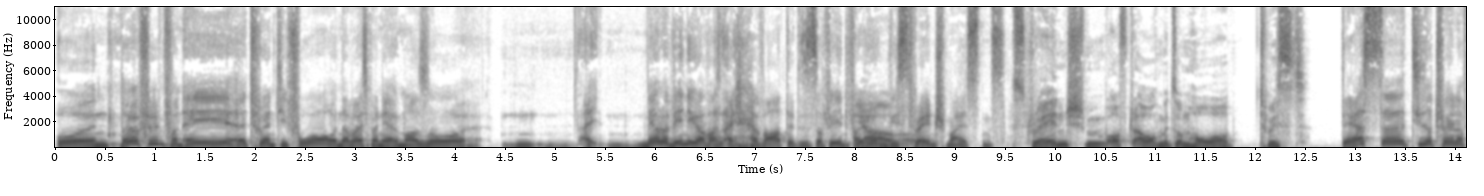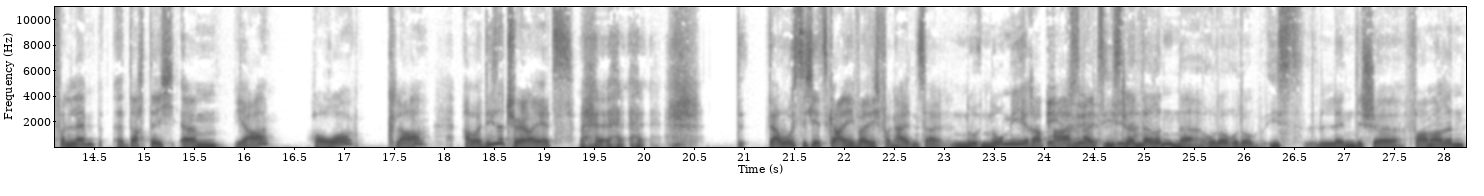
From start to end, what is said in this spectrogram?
Und neuer Film von A24 und da weiß man ja immer so äh, mehr oder weniger, was einen erwartet. Es ist auf jeden Fall Ja, irgendwie aber- strange meistens. Strange, oft auch mit so einem Horror-Twist. Der erste Teaser-Trailer von Lamp äh, dachte ich, ähm, ja, Horror, klar, aber dieser Trailer jetzt, da wusste ich jetzt gar nicht, was ich von halten soll. No Nomi Rapaz als ja. Isländerin ne, oder, oder isländische Farmerin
